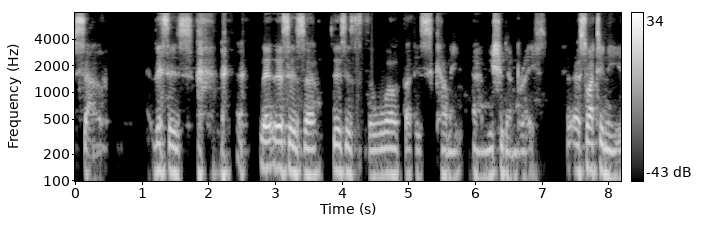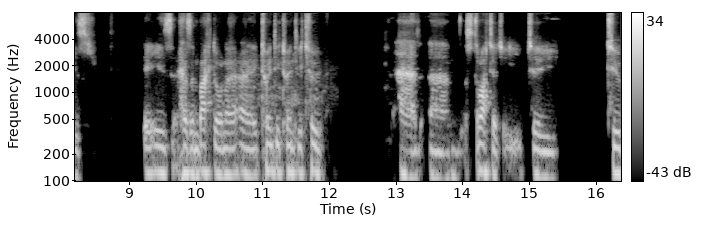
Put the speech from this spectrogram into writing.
So this is this is uh, this is the world that is coming, and we should embrace. Swatini is is has embarked on a, a 2022 ad, um, strategy to to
